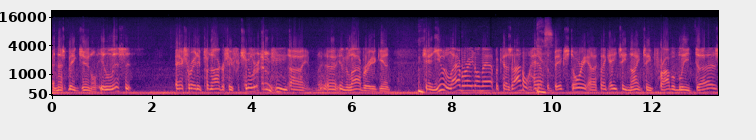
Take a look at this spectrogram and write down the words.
and that's being general, illicit X-rated pornography for children uh, uh, in the library again. Can you elaborate on that? Because I don't have Yes. the big story, and I think 1819 probably does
